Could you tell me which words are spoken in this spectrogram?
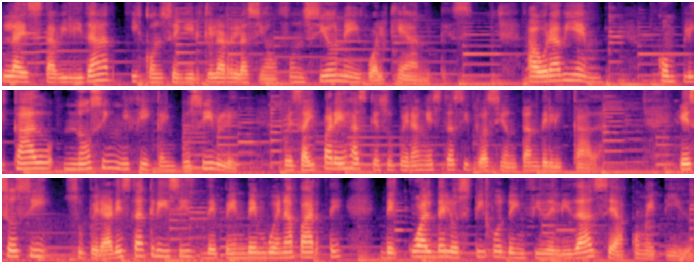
la estabilidad y conseguir que la relación funcione igual que antes. Ahora bien, complicado no significa imposible, pues hay parejas que superan esta situación tan delicada. Eso sí, superar esta crisis depende en buena parte de cuál de los tipos de infidelidad se ha cometido.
